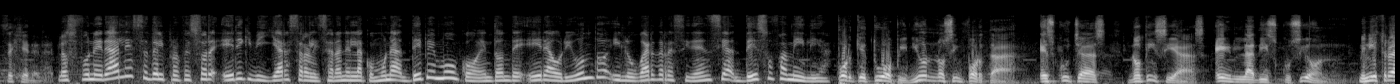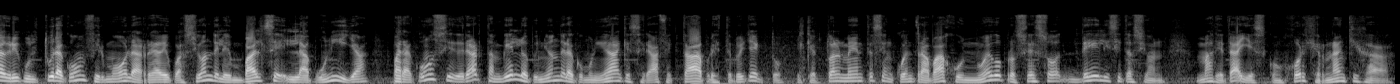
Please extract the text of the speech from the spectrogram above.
se genera. Los funerales del profesor Eric Villar se realizarán en la comuna de Pemuco, en donde era oriundo y lugar de residencia de su familia. Porque tu opinión nos importa. Escuchas noticias en la discusión. Ministro de Agricultura confirmó la readecuación del embalse La Punilla para considerar también la opinión de la comunidad que será afectada por este proyecto, el que actualmente se encuentra bajo un nuevo proceso de licitación. Más detalles con Jorge Hernán Quijada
